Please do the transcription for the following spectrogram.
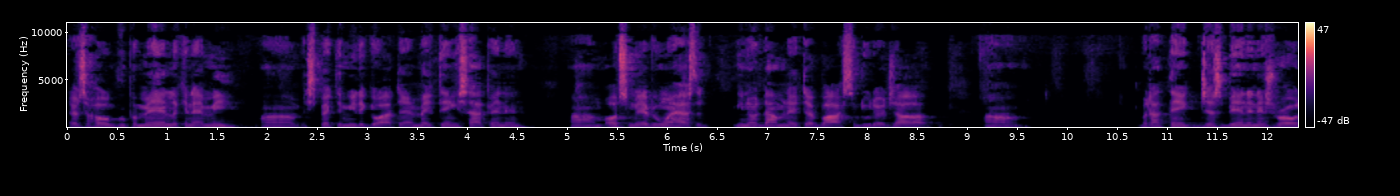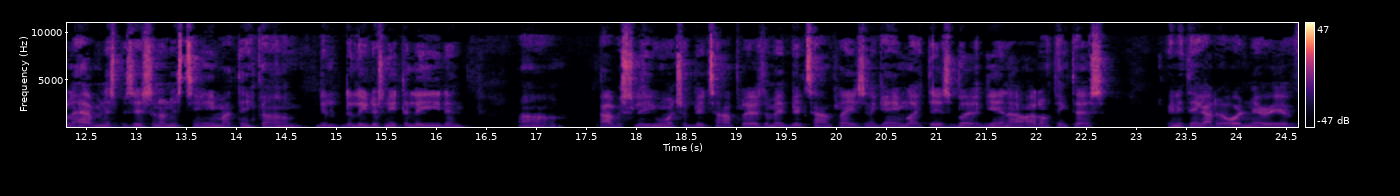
there's a whole group of men looking at me, um, expecting me to go out there and make things happen. And um, ultimately, everyone has to, you know, dominate their box and do their job. Um, but I think just being in this role and having this position on this team, I think um, the, the, leaders need to lead. And um, obviously, you want your big time players to make big time plays in a game like this. But again, I, I don't think that's anything out of the ordinary of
